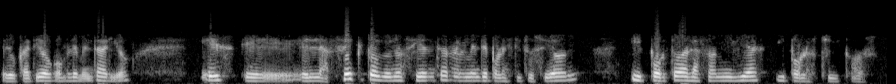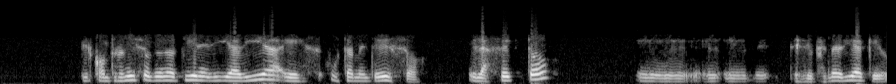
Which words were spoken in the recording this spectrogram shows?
Educativo Complementario, es eh, el afecto que uno siente realmente por la institución y por todas las familias y por los chicos. El compromiso que uno tiene día a día es justamente eso, el afecto eh, eh, desde el primer día que,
